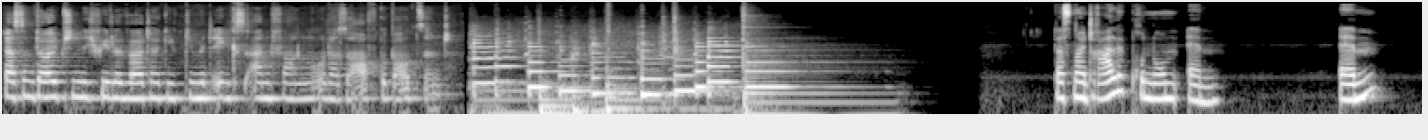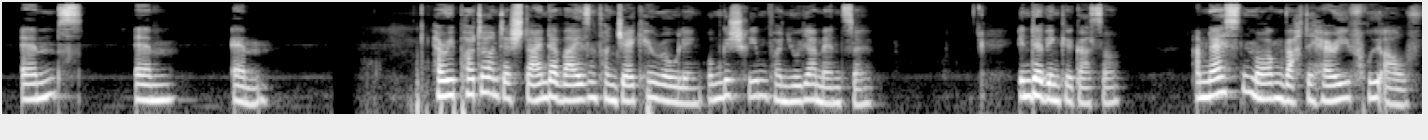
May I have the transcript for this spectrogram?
dass es im Deutschen nicht viele Wörter gibt, die mit X anfangen oder so aufgebaut sind. Das neutrale Pronomen M. M, Ems, M, M. Harry Potter und der Stein der Weisen von J.K. Rowling, umgeschrieben von Julia Menzel. In der Winkelgasse. Am nächsten Morgen wachte Harry früh auf.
